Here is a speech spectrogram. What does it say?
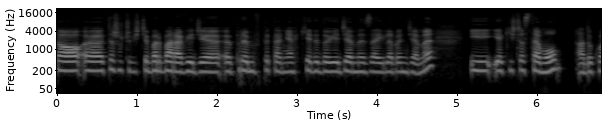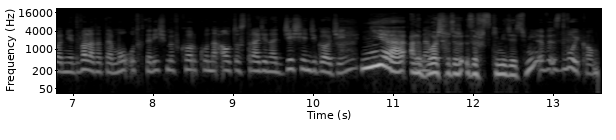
to e, też oczywiście Barbara wiedzie e, prym w pytaniach, kiedy dojedziemy, za ile będziemy. I jakiś czas temu, a dokładnie dwa lata temu, utknęliśmy w korku na autostradzie na 10 godzin Nie, ale Na- byłaś chociaż ze wszystkimi dziećmi? z dwójką.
